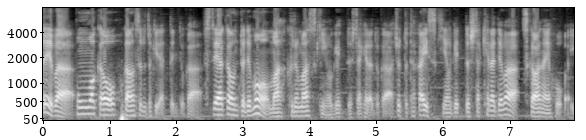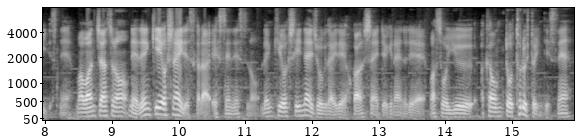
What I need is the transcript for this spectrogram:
例えば、本和化を保管するときだったりとか、ステアカウントでも、まあ、車スキンをゲットしたキャラとか、ちょっと高いスキンをゲットしたキャラでは、使わない方がいいですね。まあ、ワンチャンその、ね、連携をしないですから、SNS の連携をしていない状態で保管しないといけないので、まあ、そういうアカウントを取る人にですね、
